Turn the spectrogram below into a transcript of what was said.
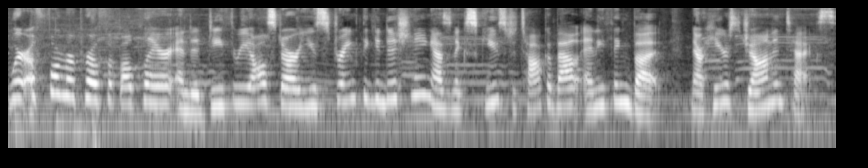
where a former pro football player and a D3 All Star use strength and conditioning as an excuse to talk about anything but. Now, here's John and Tex.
